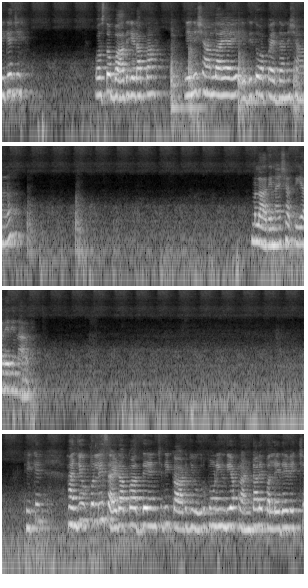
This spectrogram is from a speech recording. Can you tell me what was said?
ਠੀਕ ਹੈ ਜੀ? ਉਸ ਤੋਂ ਬਾਅਦ ਜਿਹੜਾ ਆਪਾਂ ਇਹ ਨਿਸ਼ਾਨ ਲਾਇਆ ਹੈ, ਇਹਦੇ ਤੋਂ ਆਪਾਂ ਇਦਾਂ ਨਿਸ਼ਾਨ ਨੂੰ ਮਿਲਾ ਦੇਣਾ ਹੈ ਛਾਤੀ ਵਾਲੇ ਦੇ ਨਾਲ। ਠੀਕ ਹੈ? ਹਾਂਜੀ, ਉੱਪਰਲੀ ਸਾਈਡ ਆਪਾਂ ਅੱਧੇ ਇੰਚ ਦੀ ਕਾਟ ਜ਼ਰੂਰ ਪਾਉਣੀ ਹੁੰਦੀ ਆ ਫਰੰਟ ਵਾਲੇ ਪੱਲੇ ਦੇ ਵਿੱਚ।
